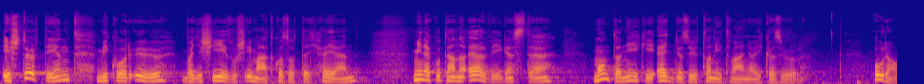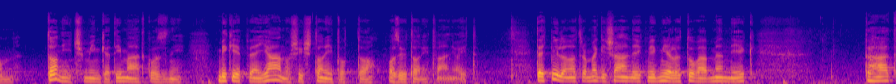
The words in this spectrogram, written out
És történt, mikor ő, vagyis Jézus imádkozott egy helyen, minek utána elvégezte, Mondta néki egy az ő tanítványai közül, Uram, taníts minket imádkozni, miképpen János is tanította az ő tanítványait. De egy pillanatra meg is állnék, még mielőtt tovább mennék. Tehát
